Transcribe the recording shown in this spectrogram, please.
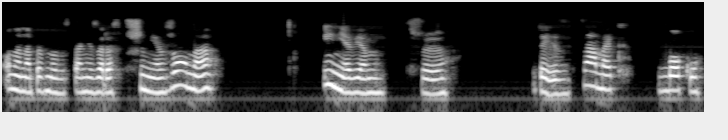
Ona na pewno zostanie zaraz przymierzona. I nie wiem, czy tutaj jest zamek z boku,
